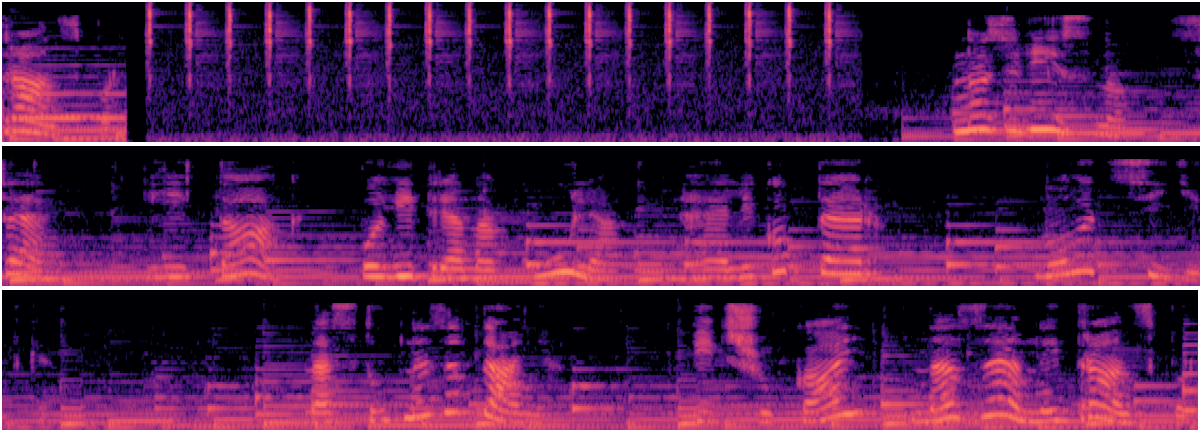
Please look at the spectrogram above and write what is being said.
транспорт. Ну, звісно, це літак, повітряна куля, гелікоптер. Молодці, дітки. Наступне завдання. Відшукай наземний транспорт.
